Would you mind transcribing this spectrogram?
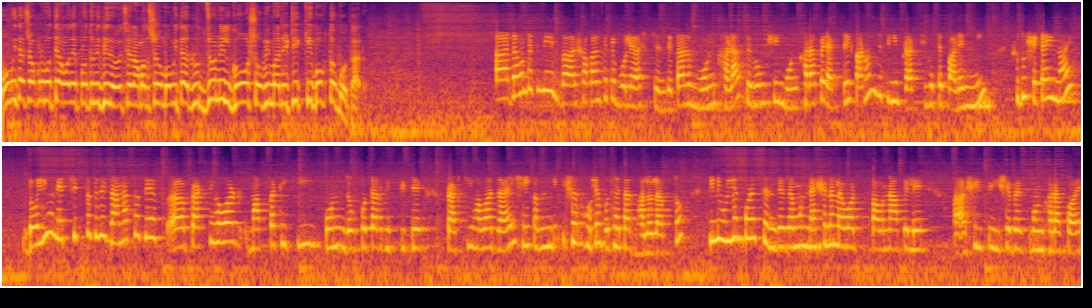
মৌমিতা চক্রবর্তী আমাদের প্রতিনিধি রয়েছেন। আমাদের সঙ্গে মৌমিতা, রুদ্রনীল ঘোষ অভিমানী, ঠিক কি বক্তব্য তার? যেমনটা তিনি সকাল থেকে বলে আসছেন যে তার মন খারাপ এবং সেই মন খারাপের একটাই কারণ যে তিনি প্রার্থী হতে পারেননি। শুধু সেটাই নয়, দলীয় নেতৃত্ব যদি জানাতো যে প্রার্থী হওয়ার মাপকাঠি কি, কোন যোগ্যতার ভিত্তিতে প্রার্থী হওয়া যায়, সেই কমিউনিকেশন হলে বোধহয় তার ভালো লাগতো। তিনি উল্লেখ করেছেন যে, যেমন ন্যাশনাল অ্যাওয়ার্ড না পেলে শিল্পী হিসেবে মন খারাপ হয়।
